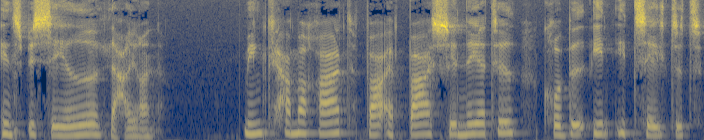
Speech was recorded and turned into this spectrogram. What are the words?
inspicerede lejren. Min kammerat var af bare generthed krøbet ind i teltet,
